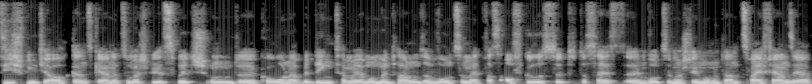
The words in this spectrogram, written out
Sie spielt ja auch ganz gerne zum Beispiel Switch und äh, Corona-bedingt haben wir ja momentan unser Wohnzimmer etwas aufgerüstet. Das heißt, äh, im Wohnzimmer stehen momentan zwei Fernseher.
